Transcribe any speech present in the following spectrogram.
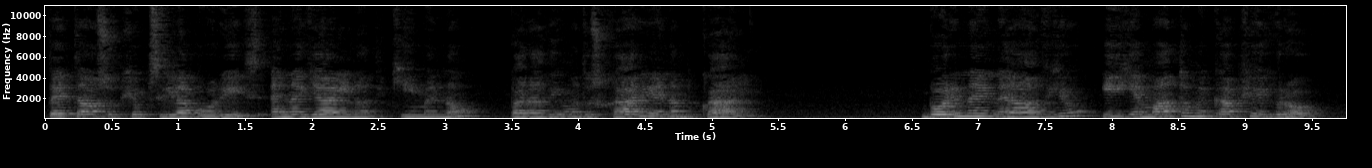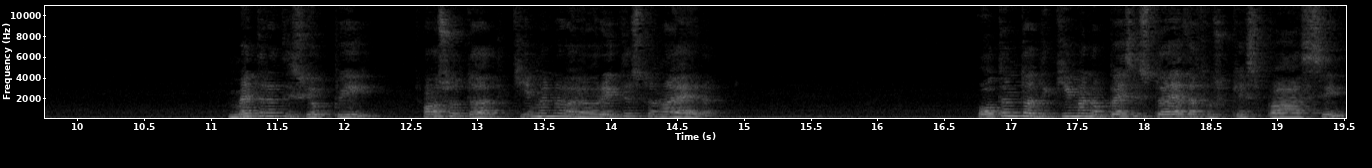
Πέτα όσο πιο ψηλά μπορείς ένα γυάλινο αντικείμενο, παραδείγματος χάρη ένα μπουκάλι. Μπορεί να είναι άδειο ή γεμάτο με κάποιο υγρό. Μέτρα της σιωπή όσο το αντικείμενο αιωρείται στον αέρα. Όταν το αντικείμενο πέσει στο έδαφος και σπάσει,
